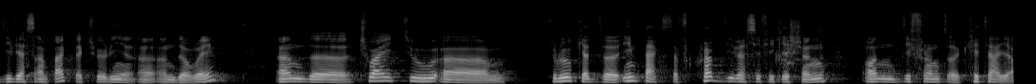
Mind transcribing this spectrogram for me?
Diverse Impact, actually uh, underway, and uh, try to, um, to look at the impacts of crop diversification on different uh, criteria.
